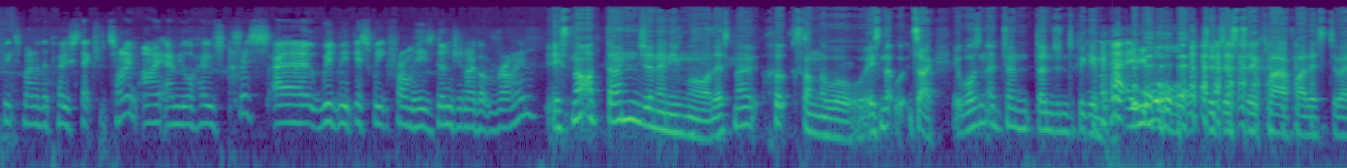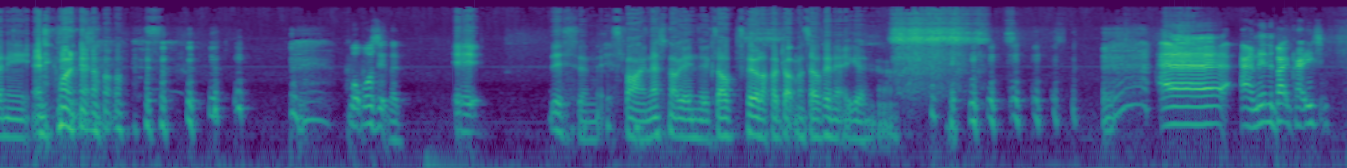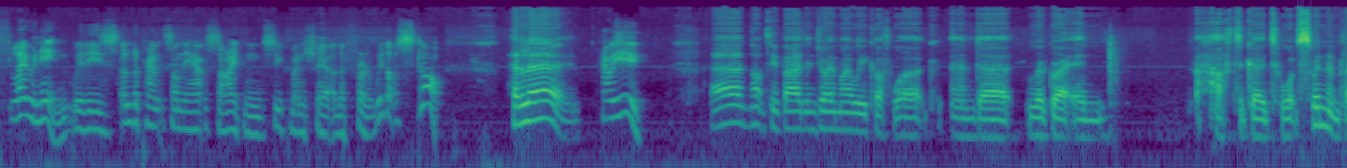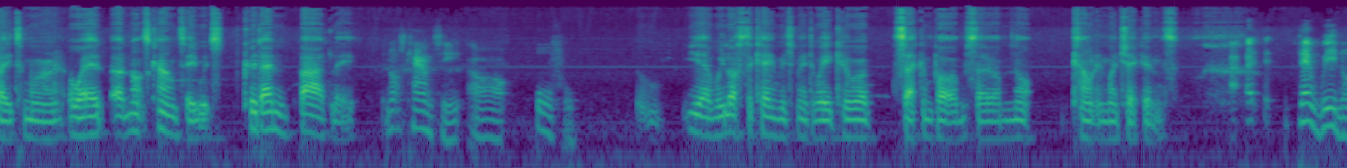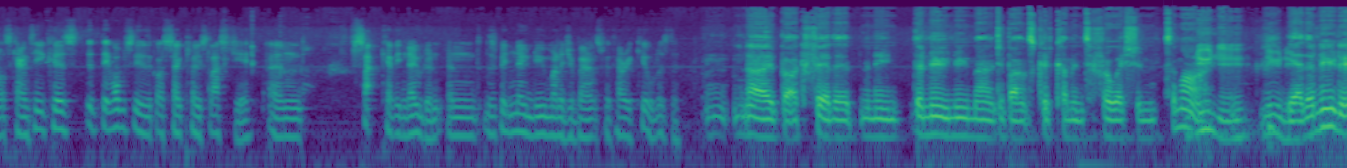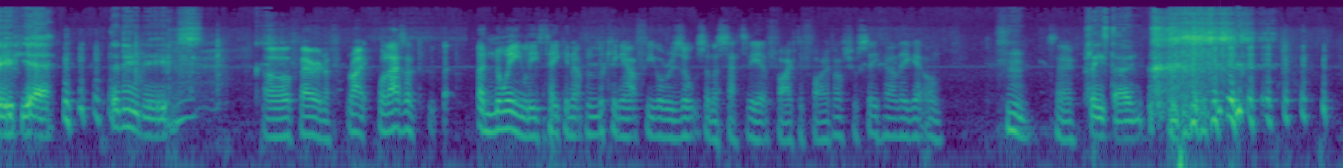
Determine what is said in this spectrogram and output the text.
This week's Man of the Post Extra Time. I am your host, Chris. Uh, with me this week from his dungeon, I got Ryan. It's not a dungeon anymore. There's no hooks on the wall. It's not. Sorry, it wasn't a dun- dungeon to begin with. Anymore. to, just to clarify this to any anyone else, what was it then? it. Listen, it's fine. Let's not get into it because I feel like I dropped myself in it again. Uh, and in the background, he's flown in with his underpants on the outside and Superman shirt on the front. We've got Scott. Hello. How are you? Uh, not too bad. Enjoying my week off work and uh, regretting have to go to watch Swindon play tomorrow away at, at Notts County, which could end badly. Notts County are awful. Yeah, we lost to Cambridge midweek, who were second bottom, so I'm not counting my chickens. Uh, they're weird, Notts County, because they obviously they got so close last year and sacked Kevin Nolan, and there's been no new manager bounce with Harry Kewell, has there? Mm, no, but I fear the, the new the new new manager bounce could come into fruition tomorrow. New new. Yeah, the new new. Yeah, the new new. Oh, fair enough. Right. Well, as I've annoyingly taken up looking out for your results on a Saturday at five to five, I shall see how they get on. Hmm. So, Please don't.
